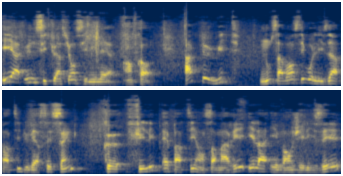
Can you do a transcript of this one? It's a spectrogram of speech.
il y a une situation similaire encore. Acte 8, nous savons, si vous lisez à partir du verset 5, que Philippe est parti en Samarie, il a évangélisé,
